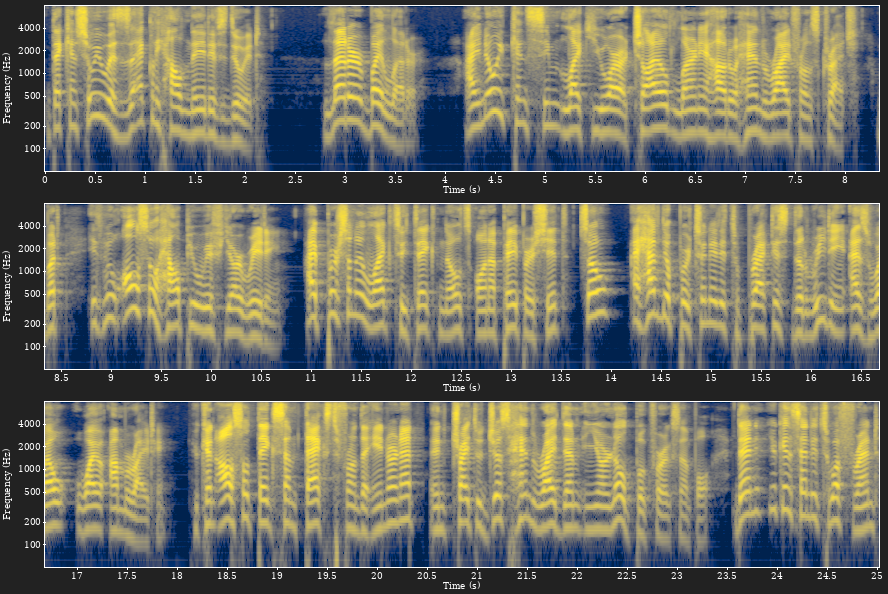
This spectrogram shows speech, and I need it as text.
that can show you exactly how natives do it letter by letter. I know it can seem like you are a child learning how to handwrite from scratch, but it will also help you with your reading. I personally like to take notes on a paper sheet, so I have the opportunity to practice the reading as well while I'm writing. You can also take some text from the internet and try to just handwrite them in your notebook, for example. Then you can send it to a friend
